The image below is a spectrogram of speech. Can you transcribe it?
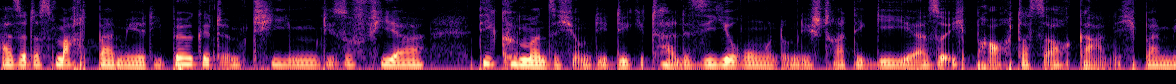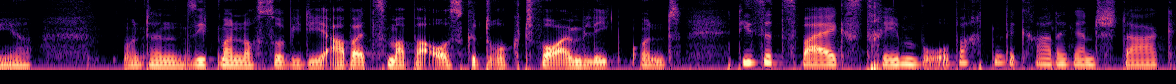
also das macht bei mir die Birgit im Team, die Sophia, die kümmern sich um die Digitalisierung und um die Strategie. Also ich brauche das auch gar nicht bei mir. Und dann sieht man noch so, wie die Arbeitsmappe ausgedruckt vor einem liegt. Und diese zwei Extremen beobachten wir gerade ganz stark.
